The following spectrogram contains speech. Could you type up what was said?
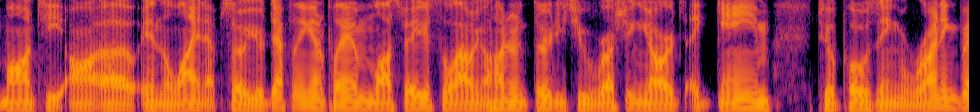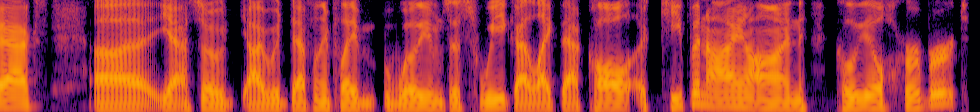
Monty uh, in the lineup. So you're definitely going to play him Las Vegas, allowing 132 rushing yards a game to opposing running backs. Uh, yeah, so I would definitely play Williams this week. I like that call. Uh, keep an eye on Khalil Herbert.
